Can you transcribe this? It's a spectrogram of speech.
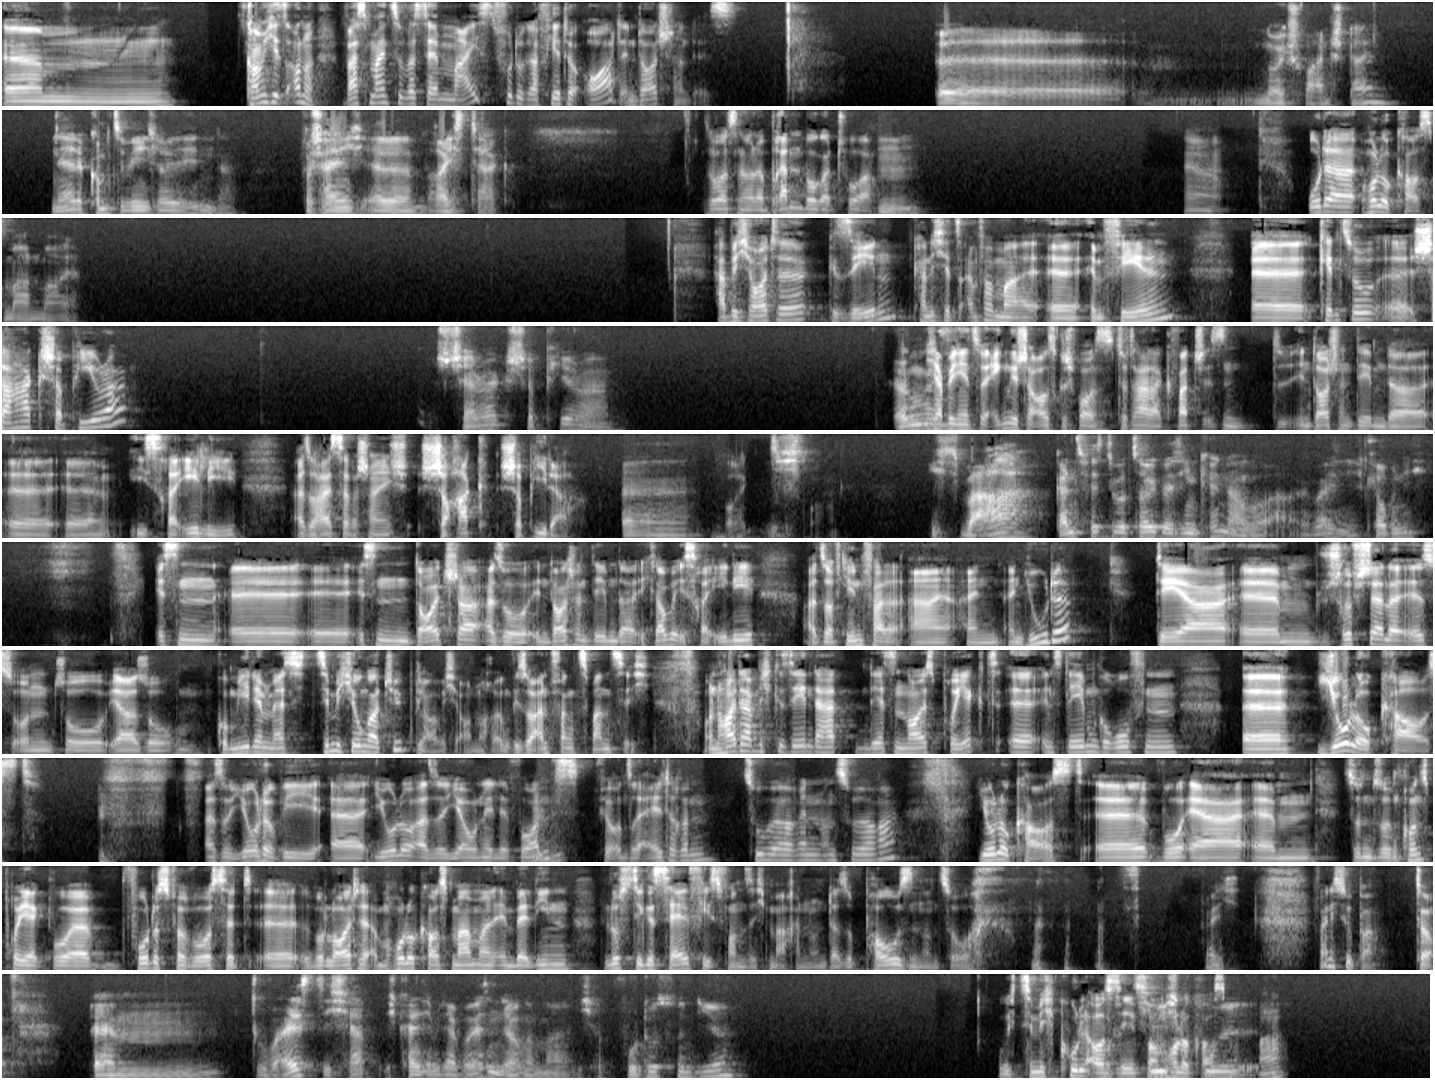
ähm, Komme ich jetzt auch noch. Was meinst du, was der meist fotografierte Ort in Deutschland ist? Äh, Neuschwanstein? Ja, da kommen zu wenig Leute hin, ne? Wahrscheinlich äh, Reichstag. Sowas, ne? oder Brandenburger Tor. Hm. Ja. Oder Holocaust-Mahnmal. Habe ich heute gesehen, kann ich jetzt einfach mal äh, empfehlen. Äh, kennst du äh, Shahak Shapira? Sharak Shapira. Ich habe ihn jetzt so englisch ausgesprochen, das ist totaler Quatsch. Ist in, in Deutschland lebender äh, äh, Israeli, also heißt er wahrscheinlich Shahak Shapira. Äh, Korrekt ich, ich war ganz fest überzeugt, dass ich ihn kenne, aber ich weiß nicht, ich glaube nicht. Ist ein, äh, äh, ist ein Deutscher, also in Deutschland lebender, ich glaube Israeli, also auf jeden Fall äh, ein, ein Jude, der ähm, Schriftsteller ist und so, ja, so comedianmäßig, ziemlich junger Typ, glaube ich auch noch, irgendwie so Anfang 20. Und heute habe ich gesehen, der hat ist ein neues Projekt äh, ins Leben gerufen, äh, YOLOcaust. Also YOLO wie äh, YOLO, also You Only Live Once, für unsere älteren Zuhörerinnen und Zuhörer. YOLOcaust, äh, wo er ähm, so, so ein Kunstprojekt, wo er Fotos verwurstet, äh, wo Leute am Holocaust manchmal in Berlin lustige Selfies von sich machen und da so posen und so. fand, ich, fand ich super. So. Ähm, du weißt, ich habe, ich kann dich damit erpressen irgendwann mal, ich habe Fotos von dir Wo ich ziemlich cool aussehe vom Holocaust. cool.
